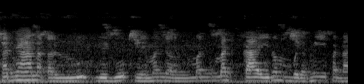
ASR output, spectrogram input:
พันงานนกันยุยุดนี่มันยังมันมันไกลเนาะมันบ่อยากมีปันใด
